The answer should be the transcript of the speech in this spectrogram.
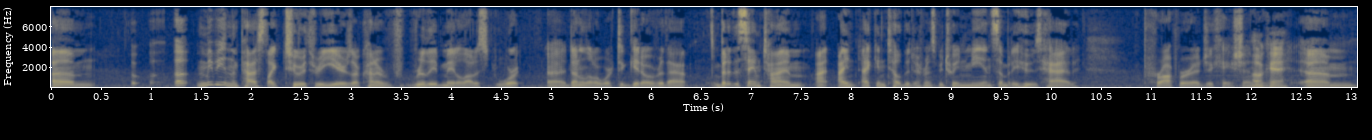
Um, uh, maybe in the past like two or three years, I've kind of really made a lot of work, uh, done a lot of work to get over that. But at the same time, I, I, I can tell the difference between me and somebody who's had proper education. Okay. Um,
